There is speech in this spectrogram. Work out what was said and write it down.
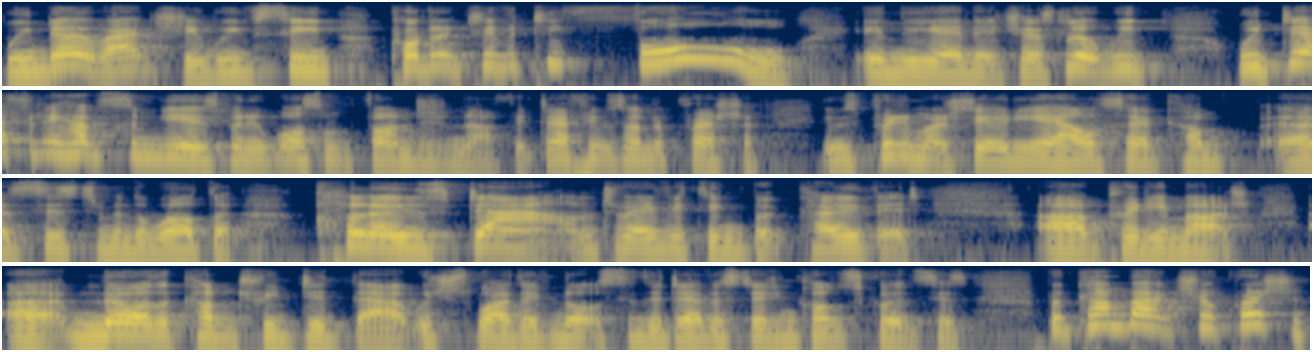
We know actually we've seen productivity fall in the NHS. Look, we we definitely had some years when it wasn't funded enough. It definitely was under pressure. It was pretty much the only healthcare uh, system in the world that closed down to everything but COVID uh, pretty much. Uh, no other country did that, which is why they've not seen the devastating consequences. But come back to your question.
